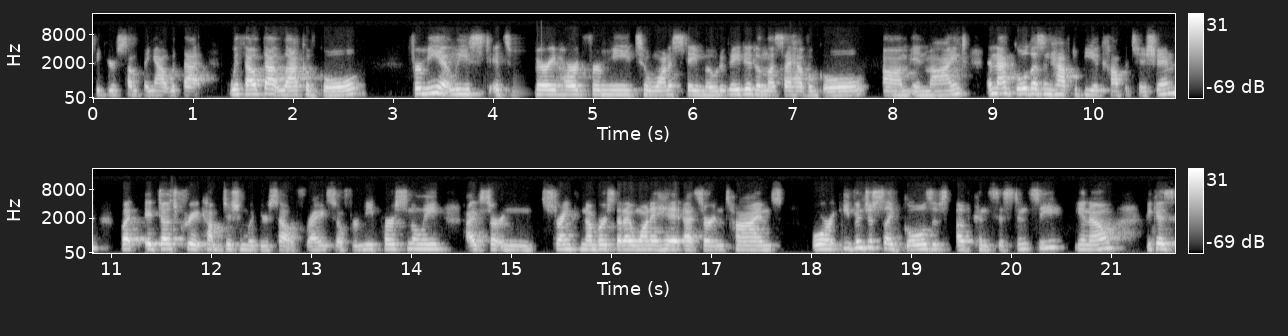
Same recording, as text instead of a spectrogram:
figure something out with that without that lack of goal. For me at least it's very hard for me to want to stay motivated unless i have a goal um, in mind. And that goal doesn't have to be a competition but it does create competition with yourself right? So for me personally i have certain strength numbers that i want to hit at certain times or even just like goals of, of consistency you know? Because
